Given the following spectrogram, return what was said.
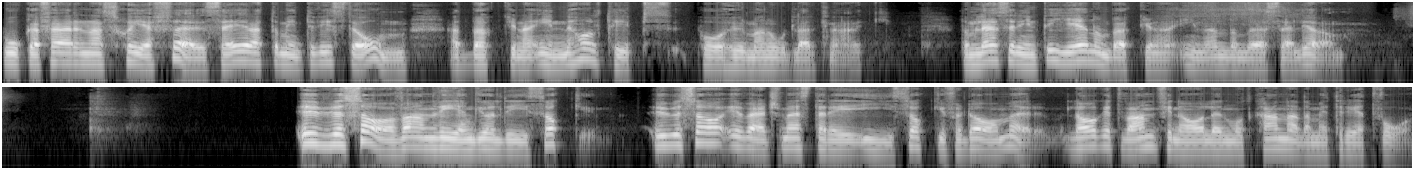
Bokaffärernas chefer säger att de inte visste om att böckerna innehöll tips på hur man odlar knark. De läser inte igenom böckerna innan de börjar sälja dem. USA vann VM-guld i ishockey. USA är världsmästare i ishockey för damer. Laget vann finalen mot Kanada med 3-2.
